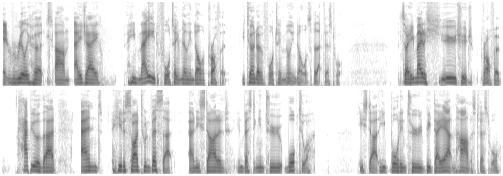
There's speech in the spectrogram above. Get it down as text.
It really hurt. Um, AJ, he made fourteen million dollar profit. He turned over fourteen million dollars for that festival. So he made a huge, huge profit. Happy with that, and he decided to invest that, and he started investing into Warped Tour. He started. He bought into Big Day Out and Harvest Festival,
